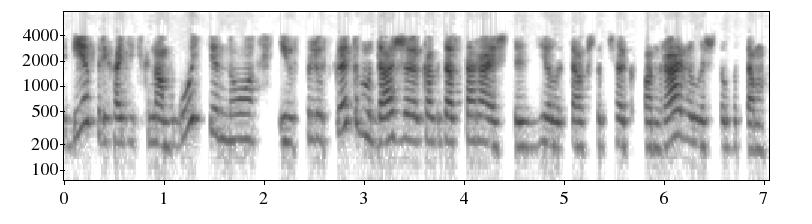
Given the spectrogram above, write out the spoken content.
себе, приходить к нам в гости, но и в плюс к этому, даже когда стараешься сделать так, чтобы человеку понравилось, чтобы там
